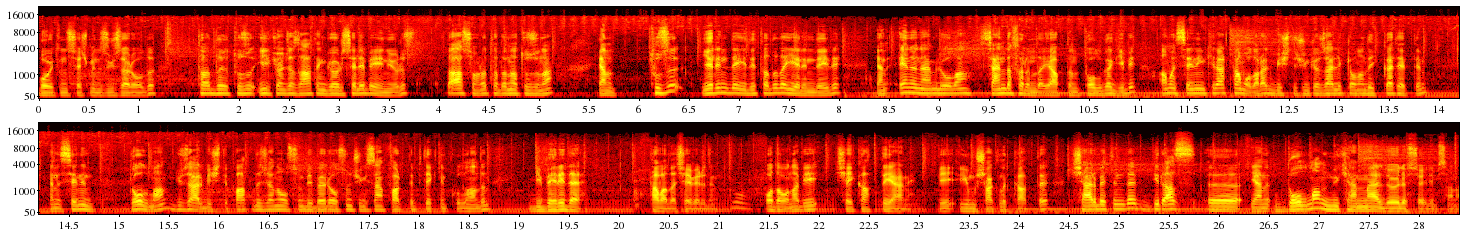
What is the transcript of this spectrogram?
boyutunu seçmeniz güzel oldu. Tadı, tuzu ilk önce zaten görseli beğeniyoruz. Daha sonra tadına, tuzuna. Yani tuzu yerindeydi, tadı da yerindeydi. Yani en önemli olan sen de fırında yaptın Tolga gibi ama seninkiler tam olarak pişti. Çünkü özellikle ona dikkat ettim. Yani senin dolman güzel pişti. Patlıcan olsun, biberi olsun çünkü sen farklı bir teknik kullandın. Biberi de tavada çevirdin. O da ona bir şey kattı yani. Bir yumuşaklık kattı. Şerbetinde biraz e, yani dolman mükemmeldi öyle söyleyeyim sana.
